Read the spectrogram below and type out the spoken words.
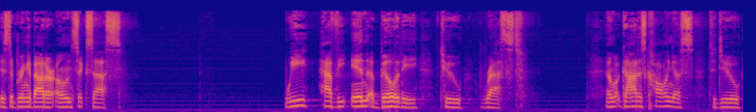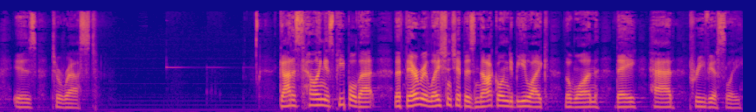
is to bring about our own success. We have the inability to rest. And what God is calling us to do is to rest. God is telling his people that, that their relationship is not going to be like the one they had previously.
